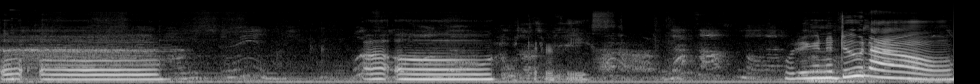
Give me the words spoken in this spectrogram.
Uh-oh. Uh-oh. Look at her face. What are you gonna do now?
